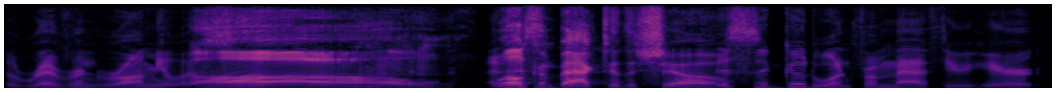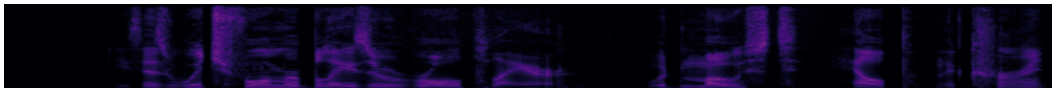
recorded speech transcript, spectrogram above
the Reverend Romulus. Oh, And welcome back to the show. This is a good one from Matthew here. He says, which former Blazer role player would most help the current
